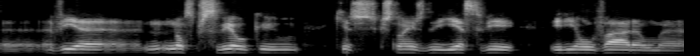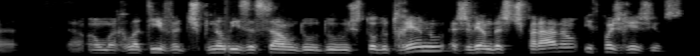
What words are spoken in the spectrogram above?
uh, havia, não se percebeu que, que as questões de ISV iriam levar a uma, a uma relativa despenalização do, do gestor do terreno, as vendas dispararam e depois reagiu-se.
